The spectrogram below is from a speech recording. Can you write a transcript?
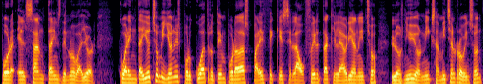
por el Sun Times de Nueva York. 48 millones por cuatro temporadas parece que es la oferta que le habrían hecho los New York Knicks a Mitchell Robinson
